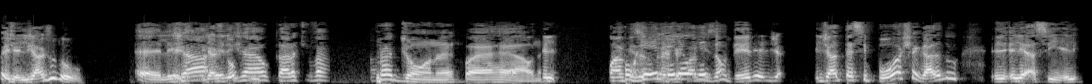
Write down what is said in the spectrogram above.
Veja, ele já ajudou. É, ele, ele já, ele, ele já é o cara que vai pra John, né? Qual é a real, né? Ele, com a, visão, ele, com a visão dele, ele já, ele já, antecipou a chegada do. Ele, assim, ele,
